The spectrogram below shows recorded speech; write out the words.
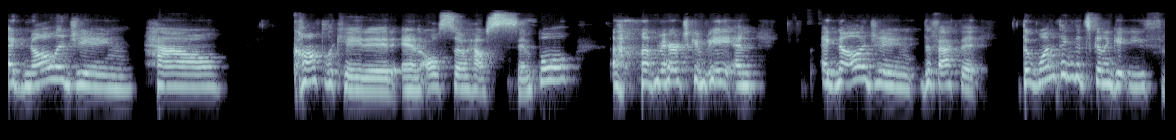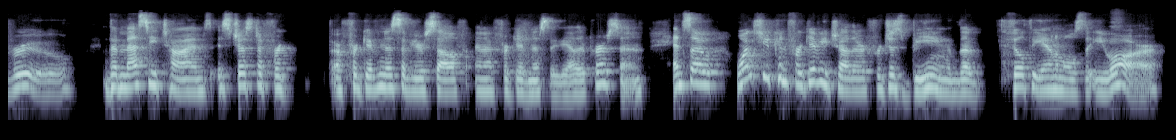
acknowledging how complicated and also how simple marriage can be and acknowledging the fact that the one thing that's going to get you through the messy times is just a, for, a forgiveness of yourself and a forgiveness of the other person. And so once you can forgive each other for just being the filthy animals that you are,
